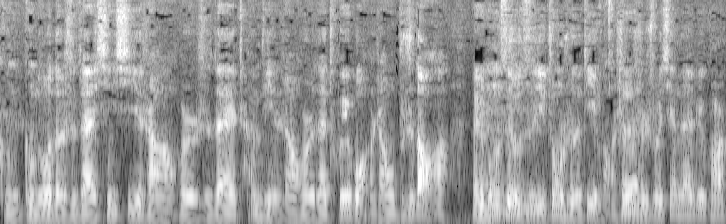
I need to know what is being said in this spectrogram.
更更多的是在信息上或者是在产品上或者在推广上，我不知道啊，每个公司有自己重视的地方，是不是说现在这块儿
